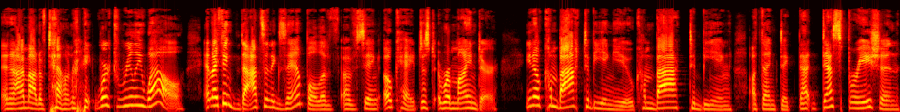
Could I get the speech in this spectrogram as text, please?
and I'm out of town, right? Worked really well. And I think that's an example of of saying, okay, just a reminder. You know, come back to being you, come back to being authentic. That desperation,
